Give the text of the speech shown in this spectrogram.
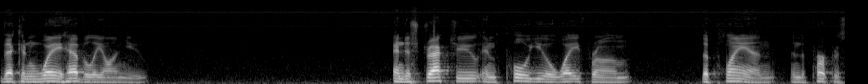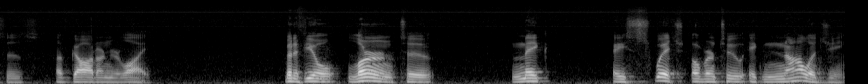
that can weigh heavily on you and distract you and pull you away from the plan and the purposes of God on your life. But if you'll learn to make a switch over into acknowledging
